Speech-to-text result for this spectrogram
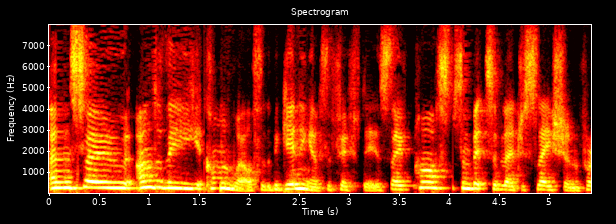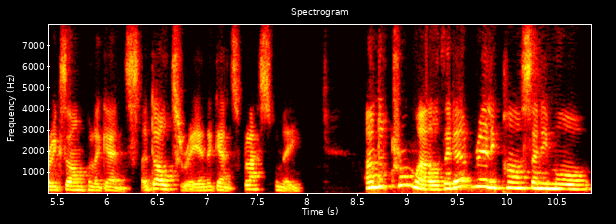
And so, under the Commonwealth at the beginning of the 50s, they've passed some bits of legislation, for example, against adultery and against blasphemy. Under Cromwell, they don't really pass any more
